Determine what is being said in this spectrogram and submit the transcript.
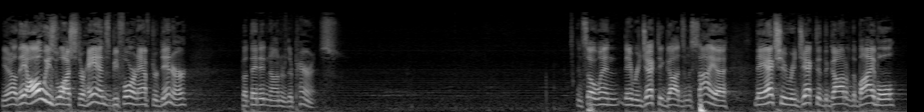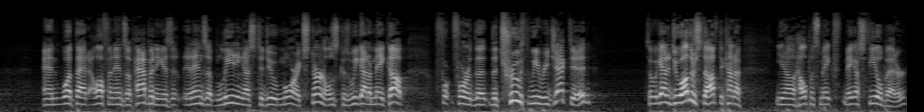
You know, they always washed their hands before and after dinner, but they didn't honor their parents. And so when they rejected God's Messiah, they actually rejected the God of the Bible. And what that often ends up happening is it, ends up leading us to do more externals because we got to make up for, for the, the truth we rejected. So we got to do other stuff to kind of you know, help us make, make us feel better.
